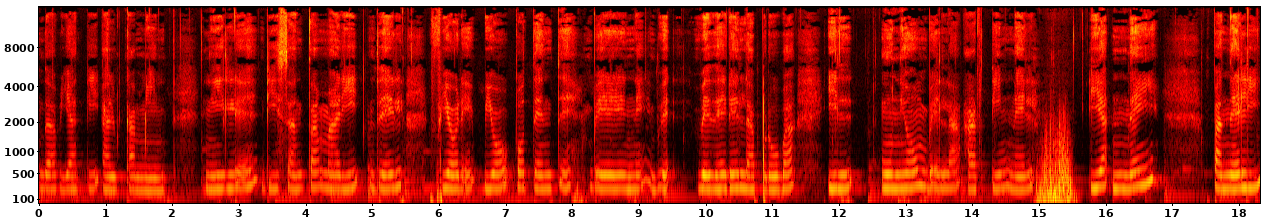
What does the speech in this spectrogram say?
davanti al camminile di Santa Maria del Fiore vio potente bene, vedere la prova il Union Bella Arti nel, nei pannelli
